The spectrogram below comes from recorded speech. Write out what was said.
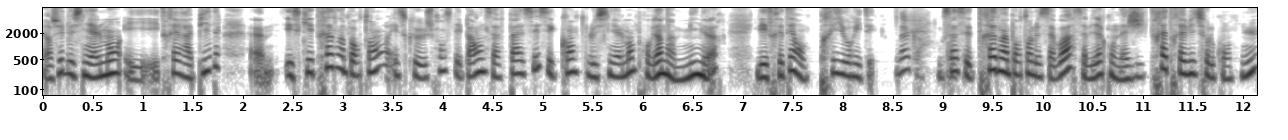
Et ensuite, le signalement est, très rapide. et ce qui est très important, et ce que je pense que les parents ne savent pas assez, c'est quand le signalement provient d'un mineur, il est traité en priorité. D'accord. Donc ça, c'est très important de le savoir. Ça veut dire qu'on agit très très vite sur le contenu.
